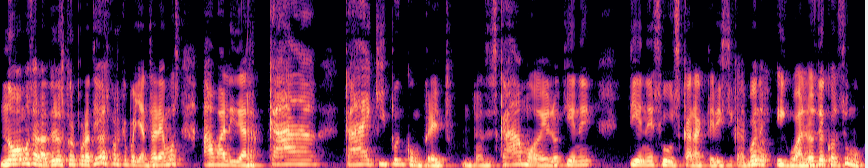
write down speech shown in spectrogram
no vamos a hablar de los corporativos porque pues ya entraríamos a validar cada, cada equipo en concreto, entonces cada modelo tiene tiene sus características. Bueno, igual los de consumo,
